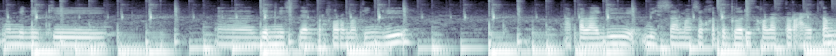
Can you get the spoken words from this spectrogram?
memiliki eh, jenis dan performa tinggi apalagi bisa masuk kategori kolektor item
